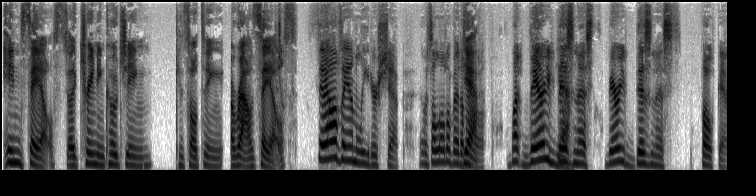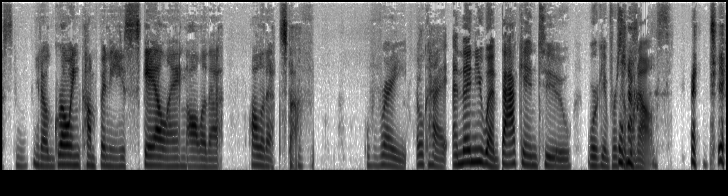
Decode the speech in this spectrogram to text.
In sales, like training, coaching, consulting around sales. Sales and leadership. It was a little bit of Yeah. both, but very Yeah. business, very business focused. You know, growing companies, scaling, all of that, all of that stuff. Right. Okay. And then you went back into working for someone else. I did.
